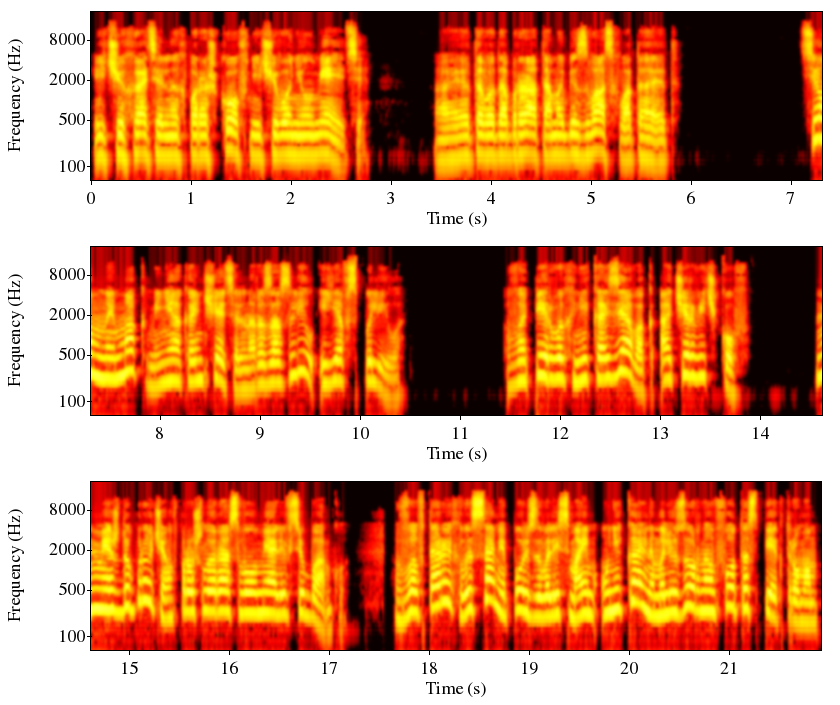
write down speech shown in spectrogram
и чихательных порошков ничего не умеете. А этого добра там и без вас хватает». Темный маг меня окончательно разозлил, и я вспылила. «Во-первых, не козявок, а червячков. Между прочим, в прошлый раз вы умяли всю банку. Во-вторых, вы сами пользовались моим уникальным иллюзорным фотоспектрумом,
